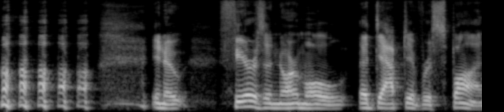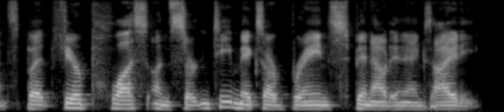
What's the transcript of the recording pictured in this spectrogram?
you know, fear is a normal adaptive response, but fear plus uncertainty makes our brain spin out in anxiety.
